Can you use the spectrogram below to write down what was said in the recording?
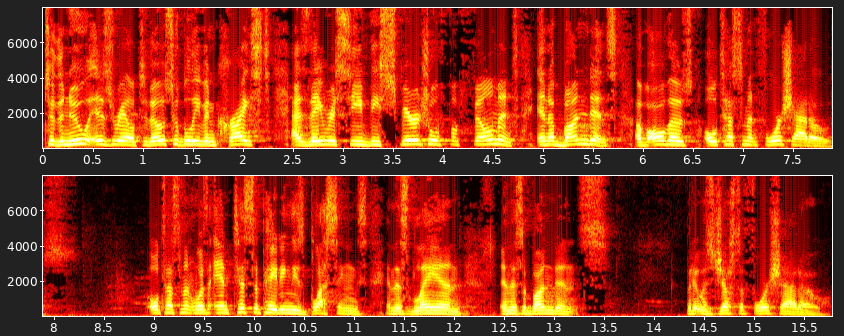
to the new Israel, to those who believe in Christ, as they receive the spiritual fulfillment in abundance of all those Old Testament foreshadows. Old Testament was anticipating these blessings in this land and this abundance, but it was just a foreshadow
